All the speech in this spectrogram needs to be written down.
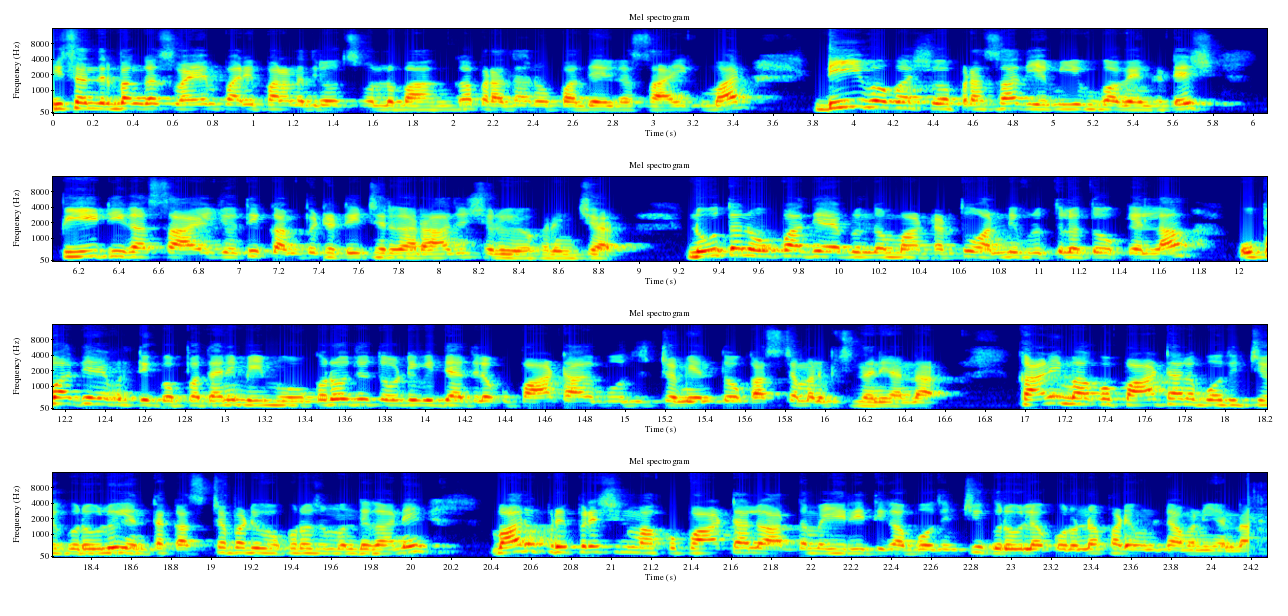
ఈ సందర్భంగా స్వయం పరిపాలన దినోత్సవంలో భాగంగా ప్రధాన ఉపాధ్యాయులుగా సాయి కుమార్ డిఈఓగా శివప్రసాద్ ఎంఈఓగా వెంకటేష్ పీఈటీగా సాయి జ్యోతి కంప్యూటర్ టీచర్గా రాజేశ్వరి వ్యవహరించారు. నూతన ఉపాధ్యాయ బృందం మాట్లాడుతూ అన్ని వృత్తులతో కెల్లా ఉపాధ్యాయ వృత్తి గొప్పదని మేము ఒకరోజు తోటి విద్యార్థులకు పాఠాలు బోధించడం ఎంతో కష్టం అనిపించిందని అన్నారు. కానీ మాకు పాఠాలు బోధించే గురువులు ఎంత కష్టపడి ఒక రోజు ముందుగానే వారు ప్రిపరేషన్ మాకు పాఠాలు అర్థమయ్యే రీతిగా బోధించి గురువులకు రుణపడి ఉంటామని అన్నారు.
